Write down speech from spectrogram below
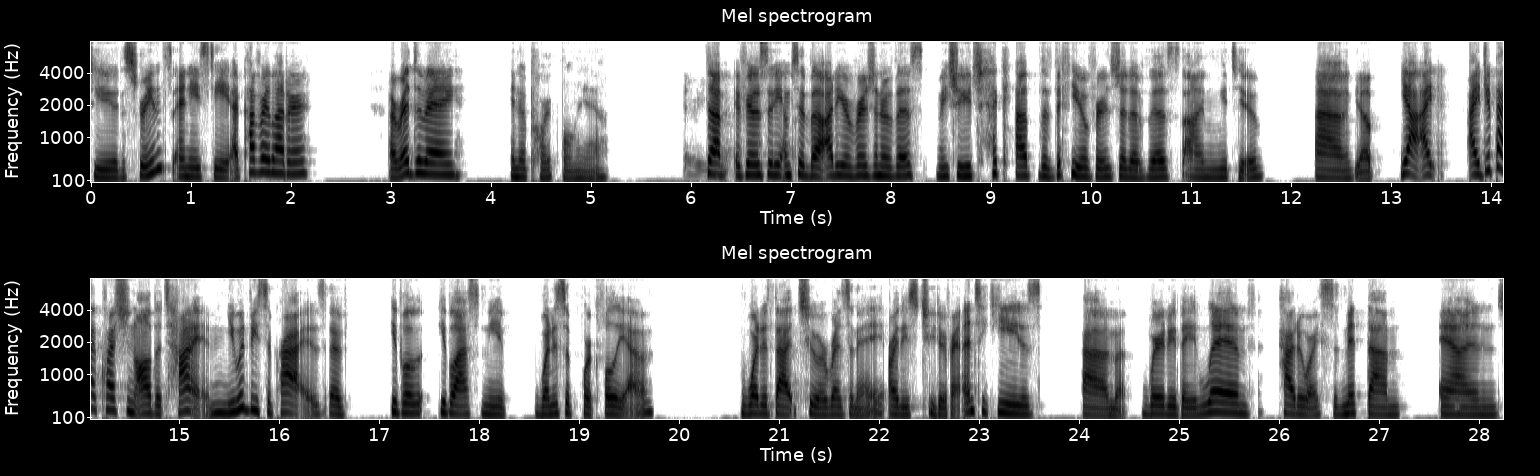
to the screens and you see a cover letter, a resume, and a portfolio. So if you're listening to the audio version of this, make sure you check out the video version of this on YouTube. Um, yep. Yeah, I I get that question all the time. You would be surprised if people people ask me, "What is a portfolio? What is that to a resume? Are these two different entities? Um, where do they live? How do I submit them?" And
